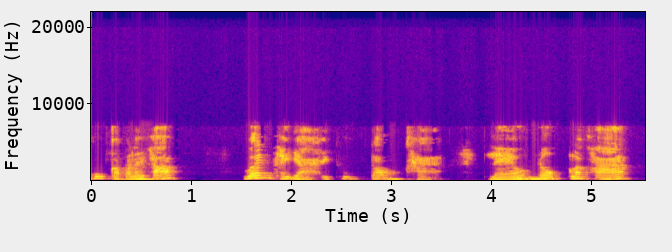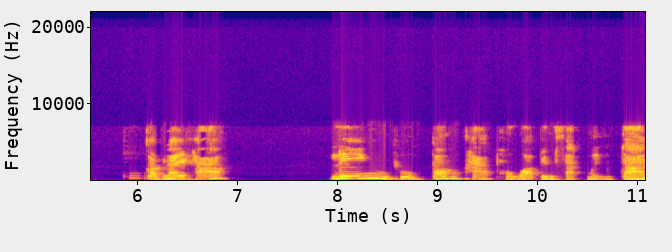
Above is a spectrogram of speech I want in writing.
คู่กับอะไรคะแว่นขยายถูกต้องค่ะ แล้วนกล่ะคะ คู่กับอะไรคะ ลิงถูกต้องค่ะ เพราะว่าเป็นสัตว์เหมือนกัน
